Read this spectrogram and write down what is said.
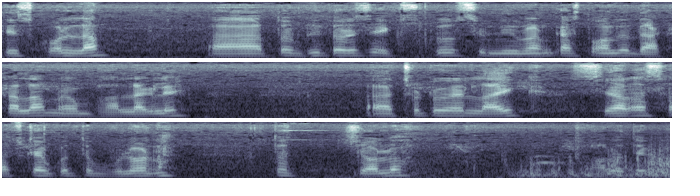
শেষ করলাম। তো ভিতরে সে এক্সক্লুসিভ নির্মাণ কাজ তোমাদের দেখালাম, এবং ভালো লাগলে ছোটো লাইক শেয়ার আর সাবস্ক্রাইব করতে ভুলো না। তো চলো, ভালো থেকো।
